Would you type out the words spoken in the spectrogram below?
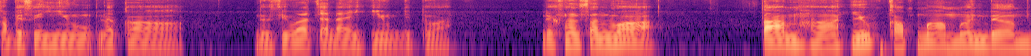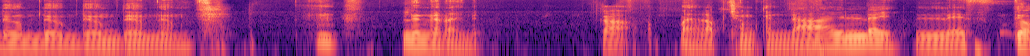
ก็ไปซื้อหิว แล้วก็ดูซิว่าจะได้หิวกี่ตัว เรียกสั้นๆว่า ตามหาหิวกลับมาเหมือนเดิมเดิมเดิมเดิมเดิมเดิม เล่นอะไรเนี่ย ก็ไปรับชมกันได้เลย let's go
